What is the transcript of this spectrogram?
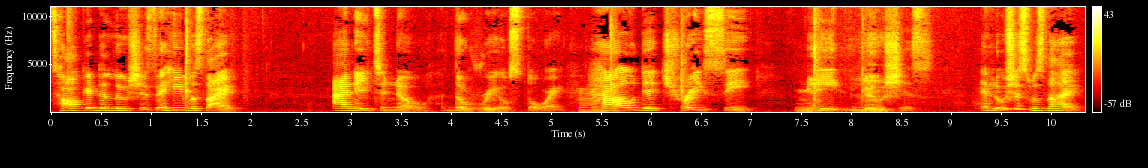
talking to Lucious, and he was like, I need to know the real story. Mhm. How did Tracy Meet meet Lucious. Lucious? And Lucious was like,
